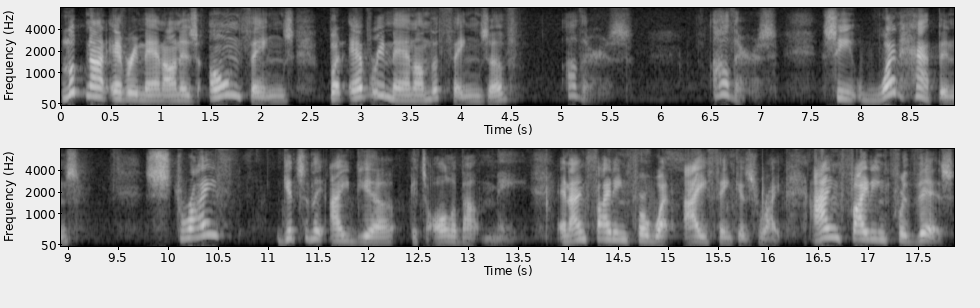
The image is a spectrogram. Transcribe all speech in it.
Look not every man on his own things, but every man on the things of others. Others. See, what happens, strife gets in the idea it's all about me. And I'm fighting for what I think is right. I'm fighting for this.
